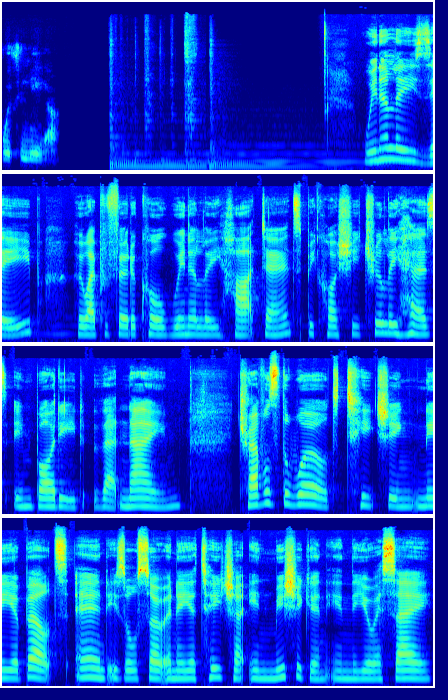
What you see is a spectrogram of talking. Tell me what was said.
with Nia. Winalee Zeeb, who I prefer to call Winalee Heart Dance because she truly has embodied that name, travels the world teaching Nia belts and is also a Nia teacher in Michigan in the USA.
